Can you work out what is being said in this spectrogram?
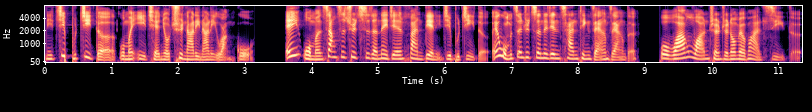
你记不记得我们以前有去哪里哪里玩过？哎，我们上次去吃的那间饭店，你记不记得？哎，我们之前去吃的那间餐厅怎样怎样的？我完完全全都没有办法记得。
